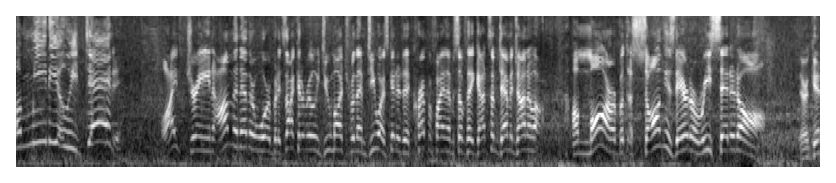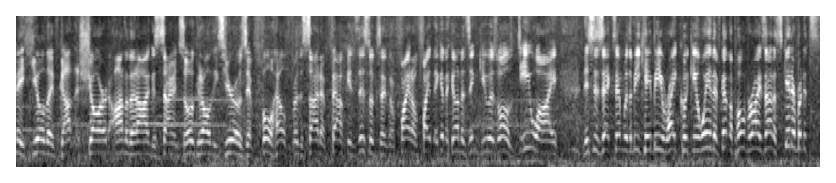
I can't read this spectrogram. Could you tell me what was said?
Immediately dead. Life drain on the Nether Ward, but it's not going to really do much for them. DY is going to decrepify themselves. They got some damage on Ammar, but the song is there to reset it all. They're going to heal. They've got the shard onto the Naga Siren. So look at all these heroes at full health for the side of Falcons. This looks like the final fight. They get the kill on XinQ as well as DY. This is XM with the BKB right-clicking away. They've got the pulverize out of Skiter, but it's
